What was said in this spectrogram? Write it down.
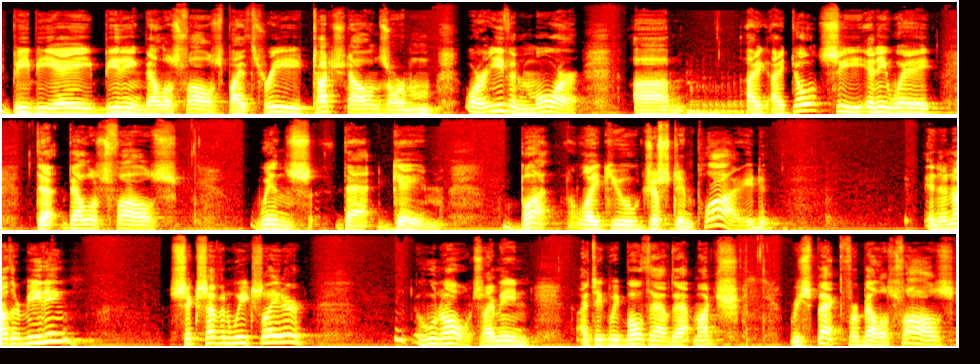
BBA beating Bellows Falls by three touchdowns or or even more. Um, I, I don't see any way that Bellows Falls wins that game. But, like you just implied, in another meeting, six, seven weeks later, who knows? I mean, I think we both have that much respect for Bellows Falls,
